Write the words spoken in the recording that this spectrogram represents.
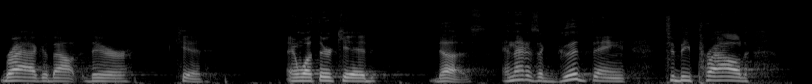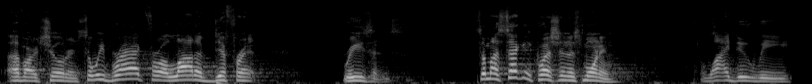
brag about their kid and what their kid does. And that is a good thing to be proud of our children. So we brag for a lot of different reasons. So, my second question this morning why do we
